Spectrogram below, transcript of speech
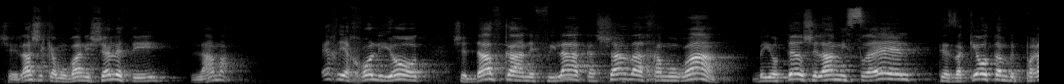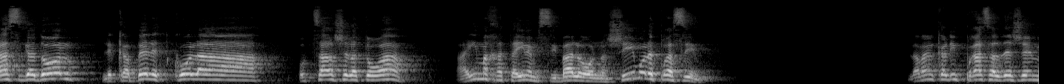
השאלה שכמובן נשאלת היא, למה? איך יכול להיות שדווקא הנפילה הקשה והחמורה ביותר של עם ישראל תזכה אותם בפרס גדול לקבל את כל האוצר של התורה. האם החטאים הם סיבה לעונשים או לפרסים? למה הם מקבלים פרס על זה שהם,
